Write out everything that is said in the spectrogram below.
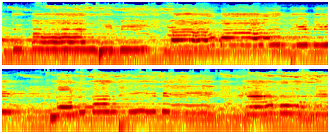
হাত বান্ধিবি পা বান্ধিবি মন বান্ধিবি কেমনে?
